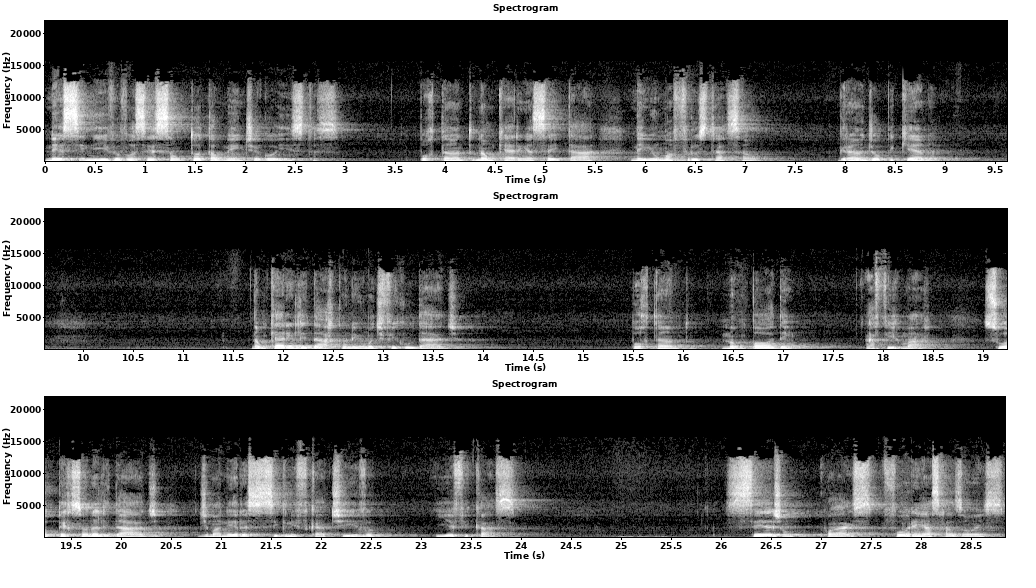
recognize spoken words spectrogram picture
Nesse nível, vocês são totalmente egoístas. Portanto, não querem aceitar nenhuma frustração, grande ou pequena. Não querem lidar com nenhuma dificuldade. Portanto, não podem afirmar sua personalidade de maneira significativa e eficaz. Sejam quais forem as razões,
